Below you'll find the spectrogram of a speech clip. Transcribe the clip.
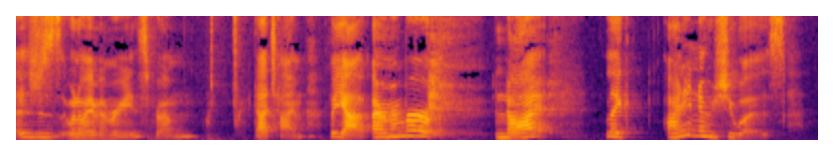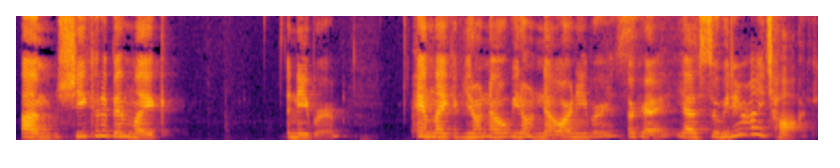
And it's just one of my memories from that time. But yeah, I remember not like I didn't know who she was. Um, she could have been like a neighbor. And like if you don't know, we don't know our neighbors. Okay. Yeah, so we didn't really talk.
